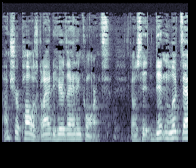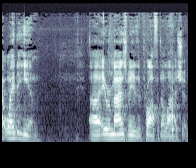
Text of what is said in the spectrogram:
I'm sure Paul was glad to hear that in Corinth because it didn't look that way to him. Uh, it reminds me of the prophet Elijah,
